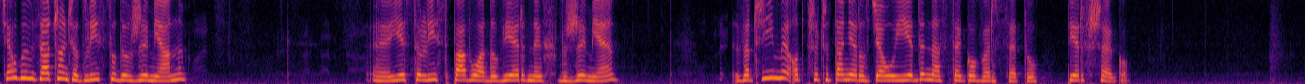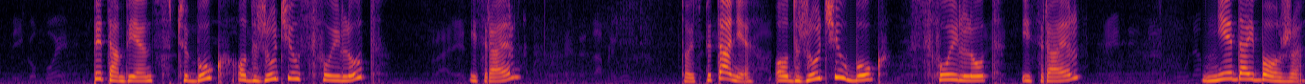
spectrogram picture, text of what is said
Chciałbym zacząć od listu do Rzymian. Y, Jest to list Pawła do wiernych w Rzymie. Zacznijmy od przeczytania rozdziału 11 wersetu pierwszego. Pytam więc, czy Bóg odrzucił swój lud, Izrael? To jest pytanie. Odrzucił Bóg swój lud, Izrael? Nie daj Boże.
